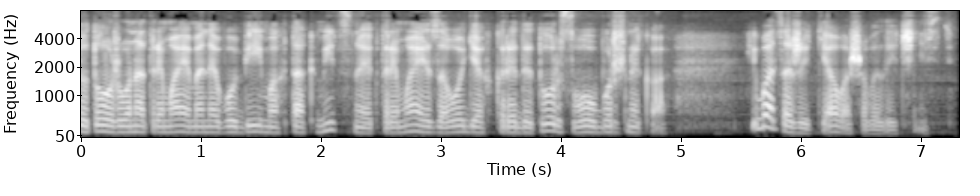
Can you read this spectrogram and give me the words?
До того ж вона тримає мене в обіймах так міцно, як тримає за одяг кредитор свого боржника. Хіба це життя, ваша величність?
